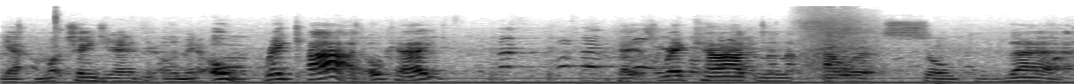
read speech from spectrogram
yeah, I'm not changing anything at the minute. Oh, red card, okay. Okay, it's red card, and then that's our sub there.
